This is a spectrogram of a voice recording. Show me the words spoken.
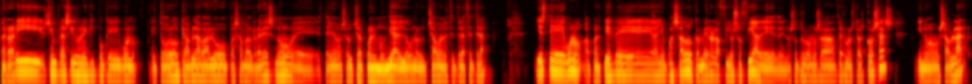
Ferrari siempre ha sido un equipo que, bueno, eh, todo lo que hablaba luego pasaba al revés, ¿no? Eh, teníamos a luchar por el Mundial y luego no luchaban, etcétera, etcétera. Y este, bueno, a partir del año pasado cambiaron la filosofía de, nosotros vamos a hacer nuestras cosas y no vamos a hablar.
